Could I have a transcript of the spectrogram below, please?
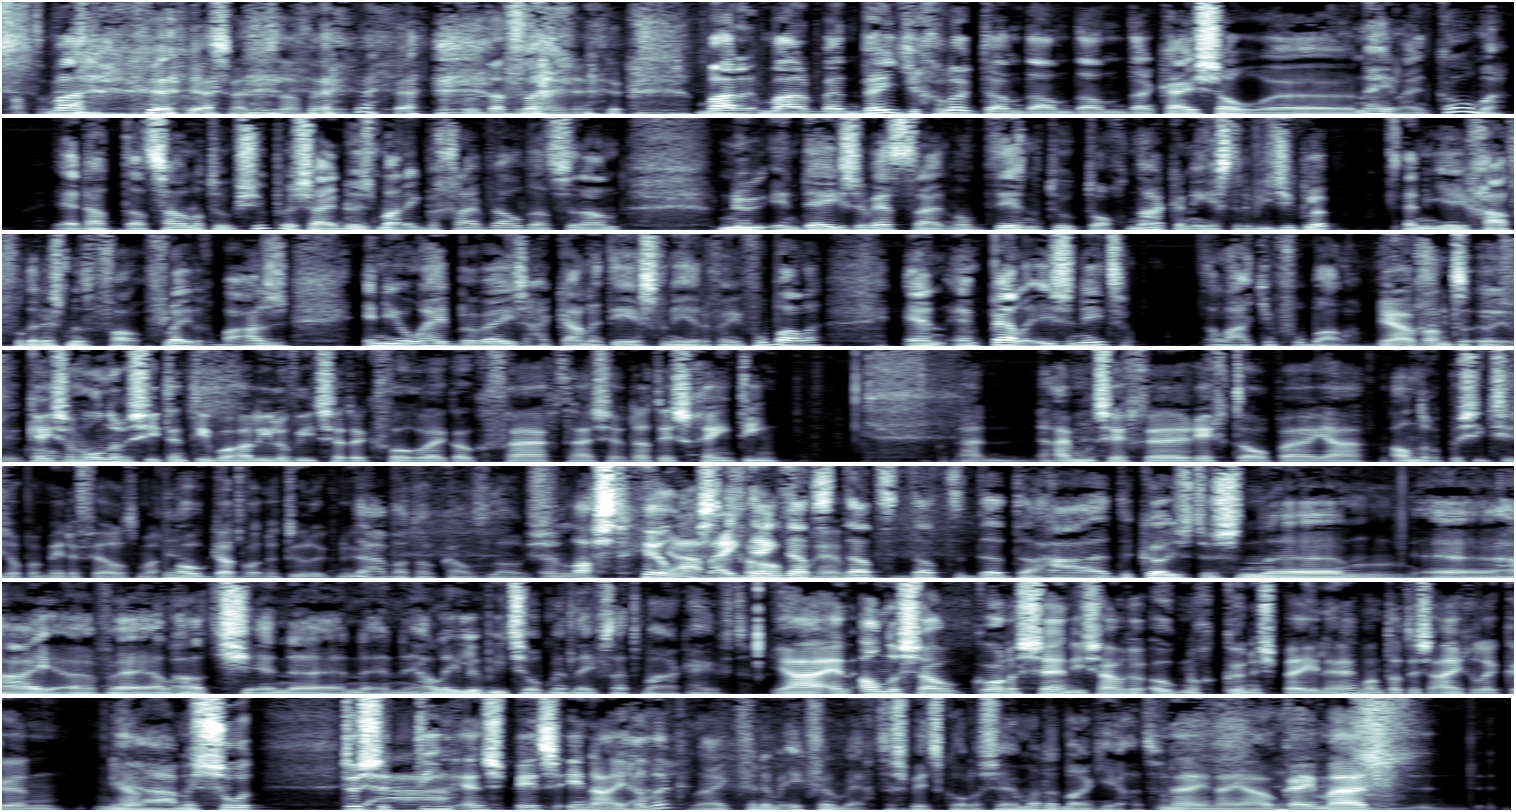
Wat een, Maar, wat een wedstrijd is dat. Maar Goed, dat is maar, maar met een beetje geluk, dan, dan, dan, dan kan je zo eh, een heel eind komen. En dat, dat zou natuurlijk super zijn. Dus, maar ik begrijp wel dat ze dan nu in deze wedstrijd... want het is natuurlijk toch NAC een eerste divisieclub. En je gaat voor de rest met vo- volledige basis. En die jongen heeft bewezen, hij kan het eerst van Heerenveen voetballen. En, en Pelle is er niet, dan laat je hem voetballen. Ja, want eh, Kees van. Wonderen ziet en Tibor Halilovic, had ik vorige week ook gevraagd. Hij zegt dat is geen tien. Nou, hij moet zich eh, richten op eh, ja, andere posities op het middenveld. Maar Ja. ook dat wordt natuurlijk nu Ja, wat ook kansloos. een last, heel ja, lastig maar ik denk dat, dat, dat, dat de, ha- de keuze tussen Hai of El Hadj en, en, en Halilovic ook met leeftijd te maken heeft. Ja, en anders zou Colasen, die zou er ook nog kunnen spelen. Hè? Want dat is eigenlijk een, ja, Ja, een soort tussen Ja. tien en spits in eigenlijk. Nou, ik, vind hem, ik vind hem echt een spitskolles, hè, maar dat maakt niet uit. Nee, nou ja, oké. Maar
